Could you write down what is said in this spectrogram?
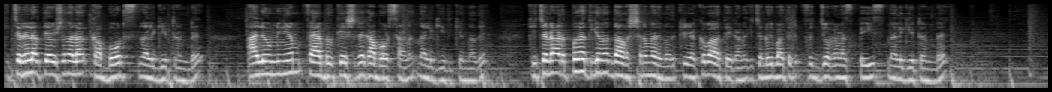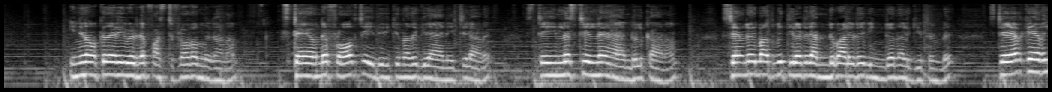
കിച്ചണിൽ അത്യാവശ്യം നല്ല കബോർഡ്സ് നൽകിയിട്ടുണ്ട്. അലൂമിനിയം ഫാബ്രിക്കേഷന്റെ കബോർഡ്സ് ആണ് നൽകിയിരിക്കുന്നത്. കിച്ചണിന്റെ അടുപ്പ് കത്തിക്കുന്ന ദർശനം വരുന്നത് കിഴക്ക് ഭാഗത്തേക്കാണ്. കിച്ചണിന്റെ ഒരു ഭാഗത്ത് ഫ്രിഡ്ജ് വെക്കാനുള്ള സ്പേസ് നൽകിയിട്ടുണ്ട്. ഇനി നമുക്ക് നേരെ ഈ വീടിന്റെ ഫസ്റ്റ് ഫ്ലോർ ഒന്ന് കാണാം. സ്റ്റെയറിന്റെ ഫ്ലോർ ചെയ്തിരിക്കുന്നത് ഗ്രാനൈറ്റിലാണ്. സ്റ്റെയിൻലെസ് സ്റ്റീലിന്റെ ഹാൻഡിൽ കാണാം. സ്റ്റെയറിന്റെ ഒരു ഭാഗത്ത് ഭിത്തിയിലായിട്ട് രണ്ട് പാളിയുടെ വിൻഡോ നൽകിയിട്ടുണ്ട്. സ്റ്റെയർ കയറി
